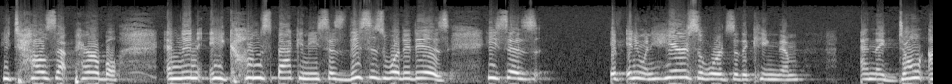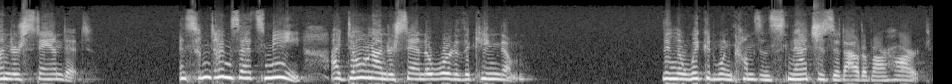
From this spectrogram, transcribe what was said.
He tells that parable and then he comes back and he says this is what it is. He says if anyone hears the words of the kingdom and they don't understand it. And sometimes that's me. I don't understand a word of the kingdom. Then the wicked one comes and snatches it out of our heart.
